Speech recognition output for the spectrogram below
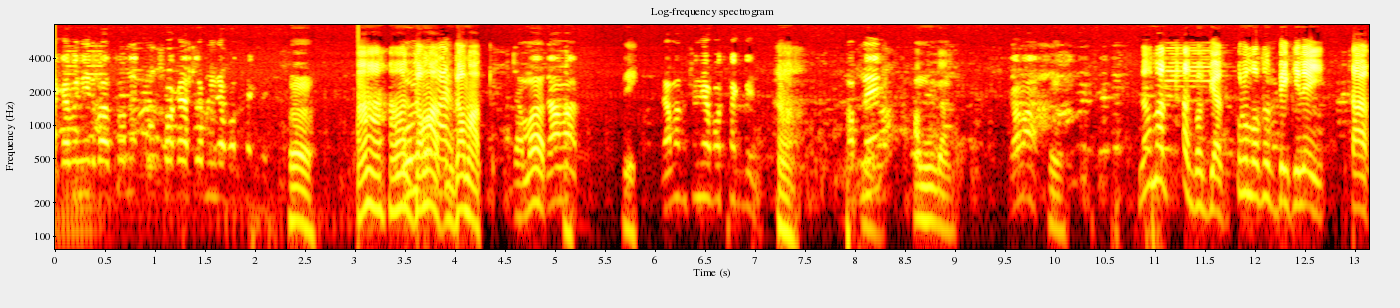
আগামী নির্বাচনে কোন সরকার আসলে আপনি নিরাপদ থাকবেন হ্যাঁ। জামাত জামাত। জামাত? জামাত। জামাত নিরাপদ থাকবেন হ্যাঁ। আপনি? জামাত? জামাত থাকব কি কোনো বছর দেখি নাই। থাক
